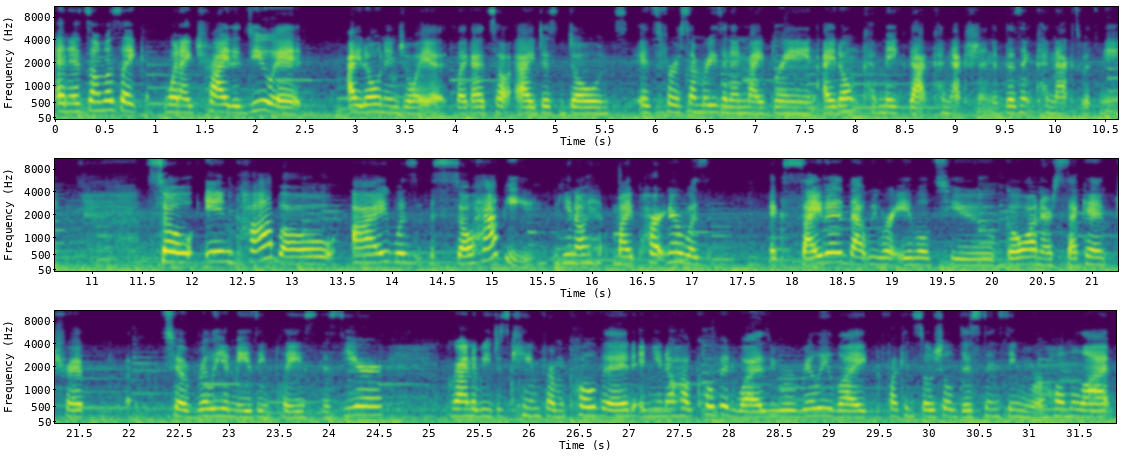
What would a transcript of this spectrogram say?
and it's almost like when I try to do it, I don't enjoy it. Like I so I just don't. It's for some reason in my brain I don't make that connection. It doesn't connect with me. So in Cabo, I was so happy. You know, my partner was excited that we were able to go on our second trip to a really amazing place this year. Granted, we just came from COVID, and you know how COVID was. We were really like fucking social distancing. We were home a lot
